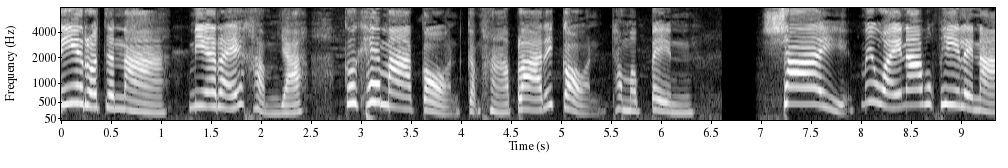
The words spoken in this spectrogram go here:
นี่รจนา มีอะไรให้ขำยะ ก็แค่มาก่อนกับหาปลาได้ก่อนทำมาเป็น ใช่ ไม่ไว้หน้าพวกพี่เลยนะ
